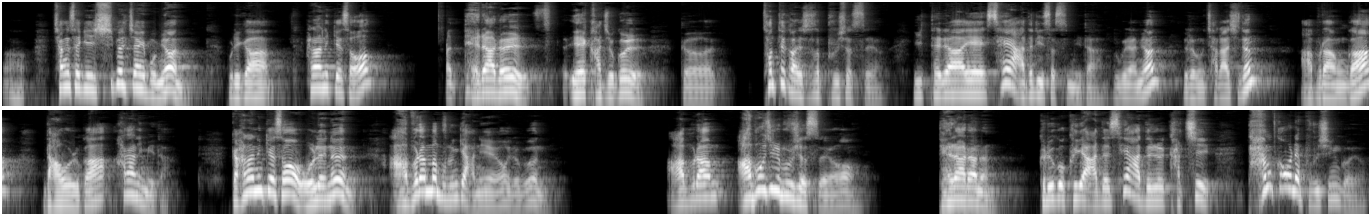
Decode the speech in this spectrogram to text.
어, 창세기 11장에 보면 우리가 하나님께서 데라를 의 가족을 그 선택하셔서 부르셨어요. 이 데라의 세 아들이 있었습니다. 누구냐면 여러분 잘 아시는 아브라함과 나홀과 하나님입니다. 그러니까 하나님께서 원래는 아브라함만 부른 게 아니에요, 여러분. 아브라함 아버지를 부르셨어요. 데라라는 그리고 그의 아들 세 아들을 같이 다 한꺼번에 부르신 거예요.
